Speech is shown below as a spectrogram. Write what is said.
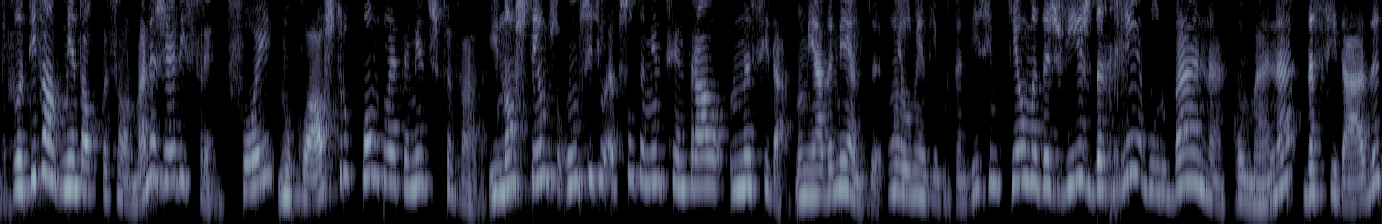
Relativamente à ocupação urbana já é diferente. Foi no claustro completamente escavada. E nós temos um sítio absolutamente central na cidade, nomeadamente um elemento importantíssimo, que é uma das vias da rede urbana urbana romana da cidade,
